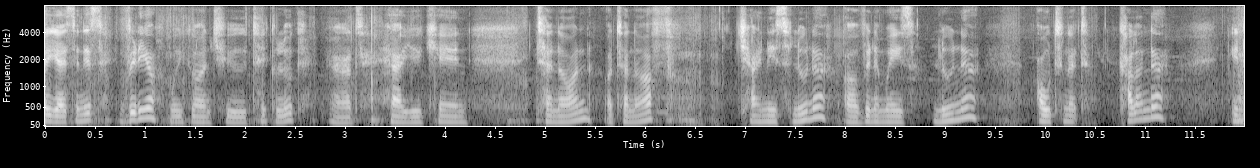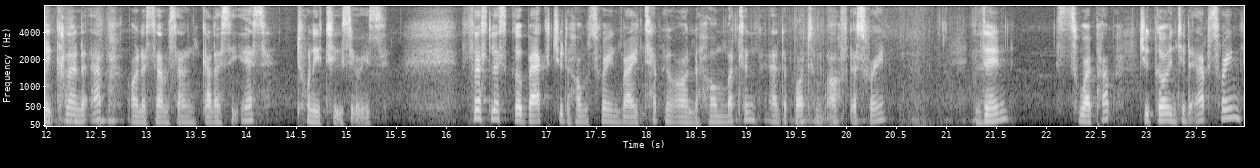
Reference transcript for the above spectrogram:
Hey guys, in this video we're going to take a look at how you can turn on or turn off Chinese lunar or Vietnamese lunar alternate calendar in the calendar app on the Samsung Galaxy S22 series. First let's go back to the home screen by tapping on the home button at the bottom of the screen. Then swipe up to go into the app screen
